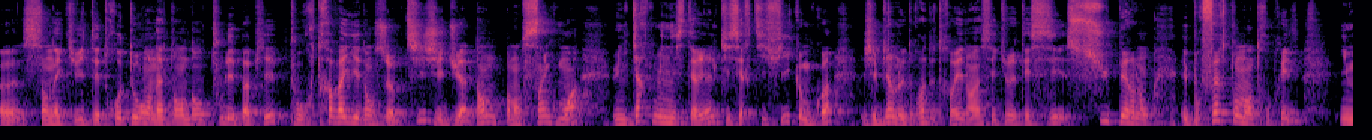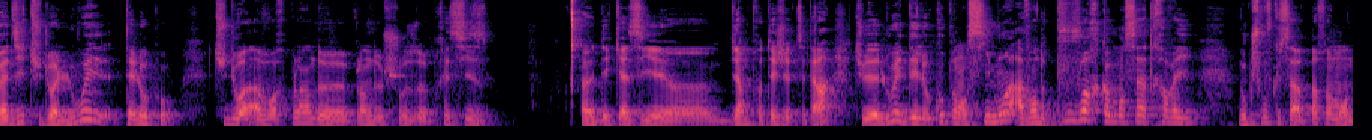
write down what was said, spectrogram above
euh, son activité trop tôt en attendant tous les papiers. Pour travailler dans ce job-ci, j'ai dû attendre pendant 5 mois une carte ministérielle qui certifie comme quoi j'ai bien le droit de travailler dans la sécurité. C'est super long. Et pour faire ton entreprise, il m'a dit tu dois louer tes locaux, tu dois avoir plein de, plein de choses précises euh, des casiers euh, bien protégés, etc. Tu as loué des locaux pendant six mois avant de pouvoir commencer à travailler. Donc je trouve que ça n'a pas vraiment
